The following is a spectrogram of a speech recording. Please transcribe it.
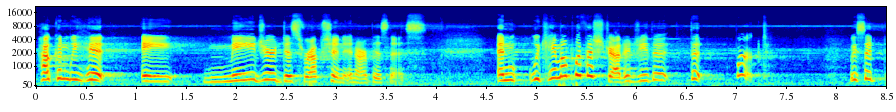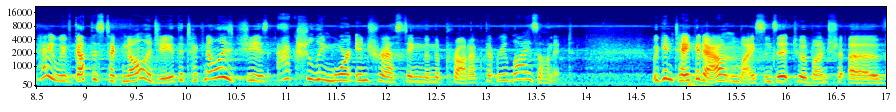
How can we hit a major disruption in our business? And we came up with a strategy that, that worked. We said, hey, we've got this technology. The technology is actually more interesting than the product that relies on it. We can take it out and license it to a bunch of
